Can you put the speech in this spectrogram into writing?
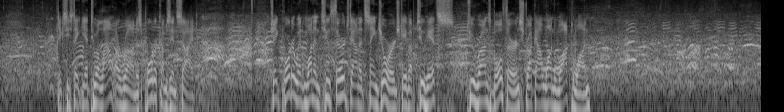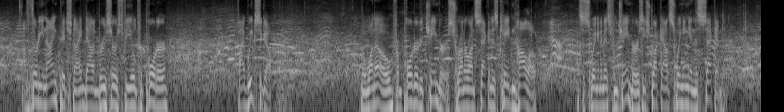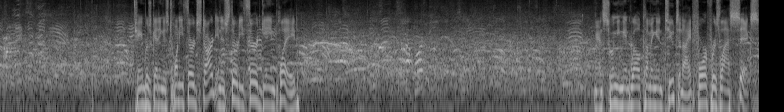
Dixie State yet to allow a run as Porter comes inside. Jake Porter went one and two thirds down at St. George, gave up two hits, two runs, both earned, struck out one, walked one. A 39 pitch night down at Bruce Hurst Field for Porter five weeks ago. The 1 0 from Porter to Chambers. Runner on second is Caden Hollow. It's a swing and a miss from Chambers. He struck out swinging in the second. Chambers getting his 23rd start in his 33rd game played. And swinging it well coming in two tonight, four for his last six,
